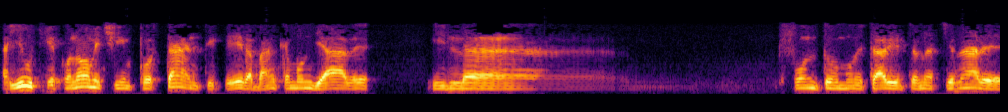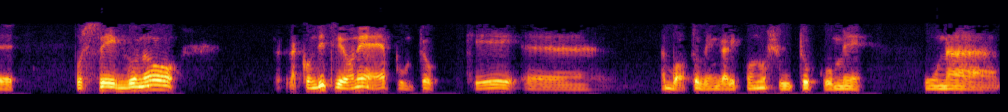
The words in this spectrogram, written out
aiuti economici importanti che la Banca Mondiale, il Fondo Monetario Internazionale posseggono, la condizione è appunto che eh, l'aborto venga riconosciuto come una,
